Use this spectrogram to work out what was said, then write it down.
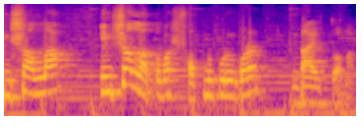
ইনশাল্লাহ ইনশাল্লাহ তোমার স্বপ্ন পূরণ করার দায়িত্ব আমার।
